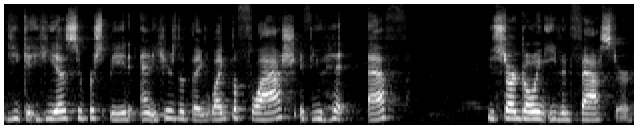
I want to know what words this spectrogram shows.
he he has super speed and here's the thing, like the Flash, if you hit F, you start going even faster.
